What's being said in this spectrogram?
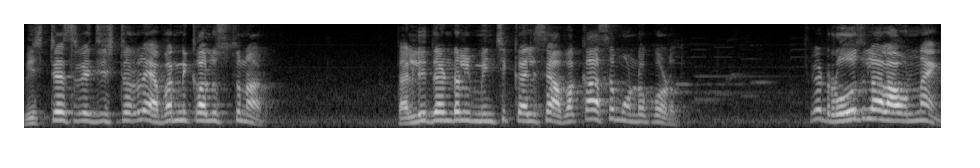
విజిటర్స్ రిజిస్టర్లో ఎవరిని కలుస్తున్నారు? తల్లిదండ్రులు మించి కలిసే అవకాశం ఉండకూడదు. ఇక్కడ రోజులు అలా ఉన్నాయి.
